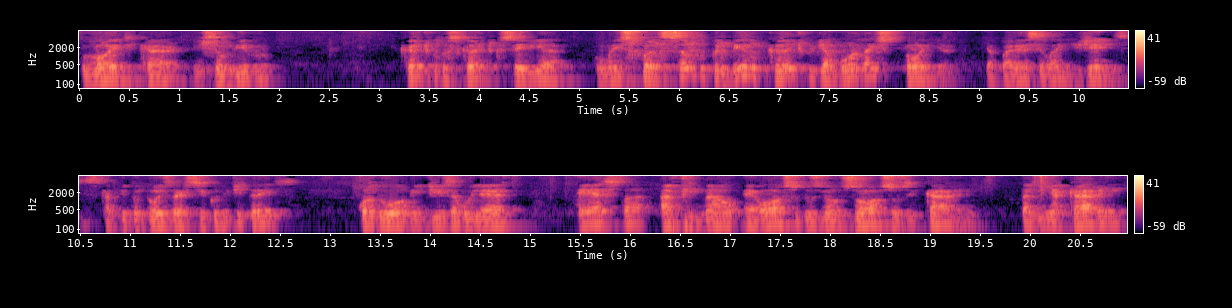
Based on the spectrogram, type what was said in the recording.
Lloyd Carr, em seu livro, Cântico dos Cânticos seria uma expansão do primeiro cântico de amor da história, que aparece lá em Gênesis, capítulo 2, versículo 23, quando o homem diz à mulher: Esta, afinal, é osso dos meus ossos e carne da minha carne,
